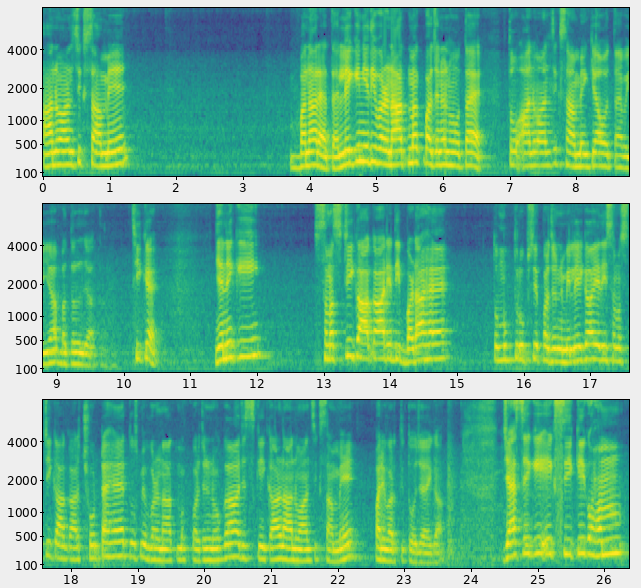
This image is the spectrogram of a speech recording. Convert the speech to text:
आनुवांशिक साम्य बना रहता है। लेकिन यदि वर्णात्मक प्रजनन होता है तो आनुवांशिक साम्य क्या होता है भैया? बदल जाता है। ठीक है? यानी कि समष्टि का आकार यदि बड़ा है तो मुक्त रूप से प्रजनन मिलेगा। यदि समष्टि का आकार छोटा है तो उसमें वर्णात्मक प्रजनन होगा, जिसके कारण आनुवांशिक साम्य परिवर्तित हो जाएगा। जैसे कि एक सिक्के को हम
